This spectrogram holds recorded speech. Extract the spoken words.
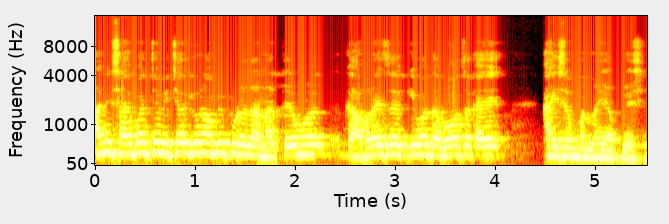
आणि साहेबांचे विचार घेऊन आम्ही पुढे जाणार. त्यामुळे घाबरायचं किंवा दबावाचा काय काही संबंध नाही आपल्याशी.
